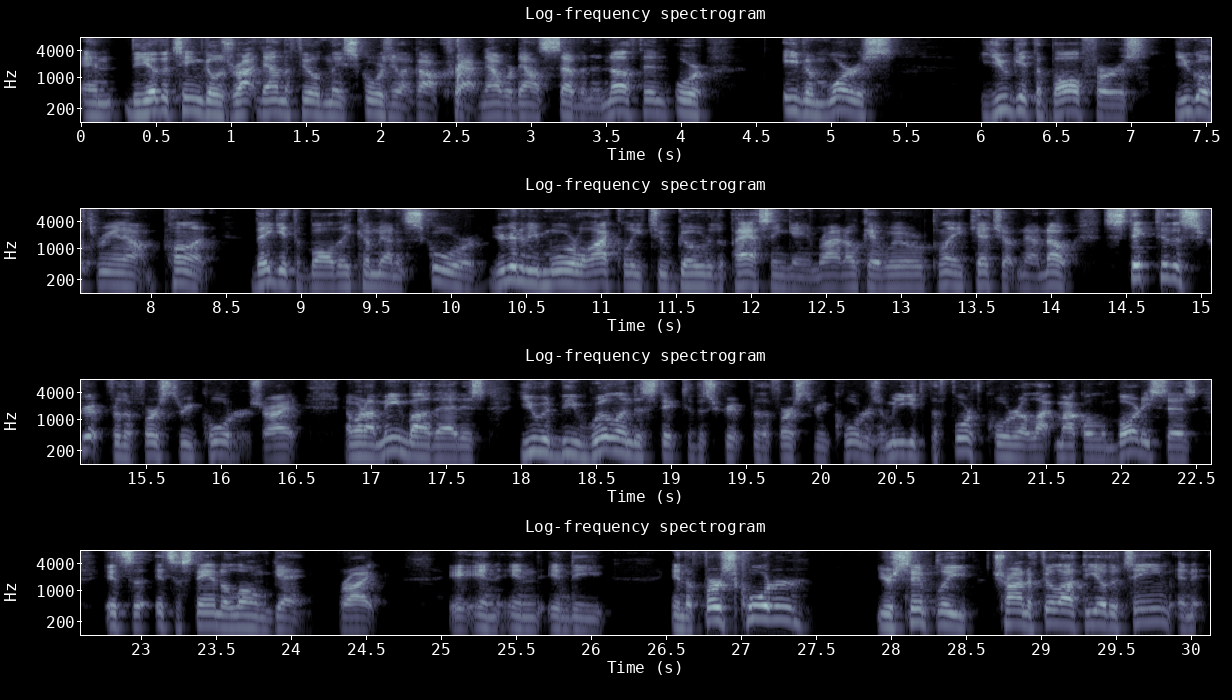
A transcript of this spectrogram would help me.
And the other team goes right down the field and they scores. You're like, oh crap, now we're down seven to nothing. Or even worse, you get the ball first, you go three and out and punt they get the ball, they come down and score, you're going to be more likely to go to the passing game, right? Okay, we were playing catch up now. No, stick to the script for the first three quarters, right? And what I mean by that is you would be willing to stick to the script for the first three quarters. And when you get to the fourth quarter, like Michael Lombardi says, it's a it's a standalone game, right? In in in the in the first quarter, you're simply trying to fill out the other team and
